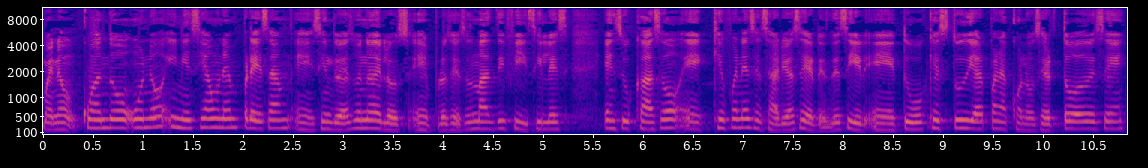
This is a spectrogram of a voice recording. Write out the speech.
Bueno, cuando uno inicia una empresa, eh, sin duda es uno de los eh, procesos más difíciles. En su caso, eh, ¿qué fue necesario hacer? Es decir, tuvo que estudiar para conocer todo ese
